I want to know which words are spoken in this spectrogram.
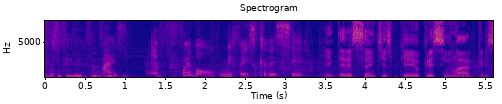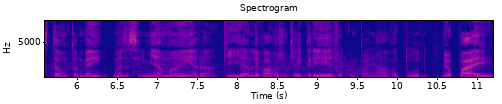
Mas é, foi bom, me fez crescer. É interessante isso, porque eu cresci em lar cristão também, mas assim, minha mãe era que ia, levava a gente à igreja, acompanhava tudo. Meu pai,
